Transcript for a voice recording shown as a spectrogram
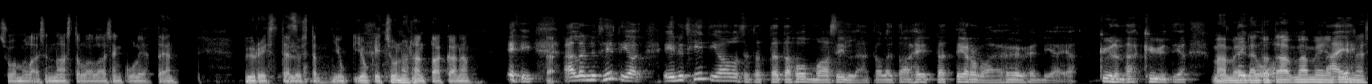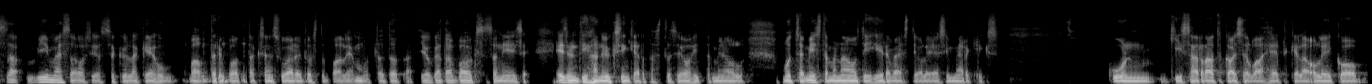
suomalaisen nastolalaisen kuljettajan pyristelystä Juki Tsunodan takana. Ei, älä nyt heti, ei nyt heti aloiteta tätä hommaa sillä, että aletaan heittää tervaa ja höyheniä ja kylmää kyytiä. Mä meidän, tota, mä meidän viimeisessä, viimeisessä osiossa kyllä kehun Valtteri Bottaksen suoritusta paljon, mutta tota, joka tapauksessa niin ei, se, ei se nyt ihan yksinkertaista se ohittaminen ollut. Mutta se, mistä mä nautin hirveästi, oli esimerkiksi kun kisan ratkaisella hetkellä, oliko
